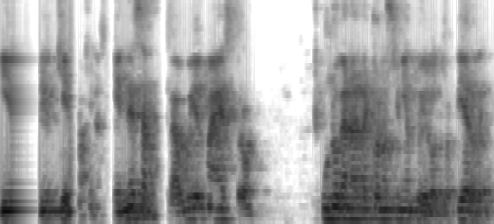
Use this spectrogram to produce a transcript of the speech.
En esa esclavo y el maestro, uno gana reconocimiento y el otro pierde.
